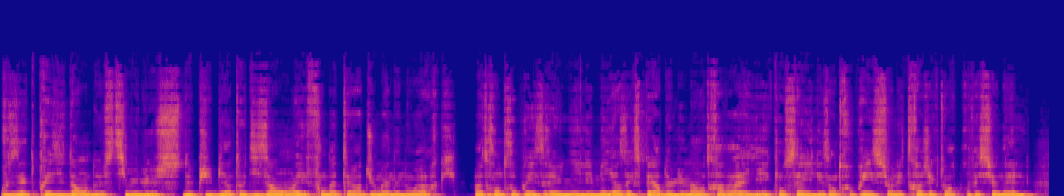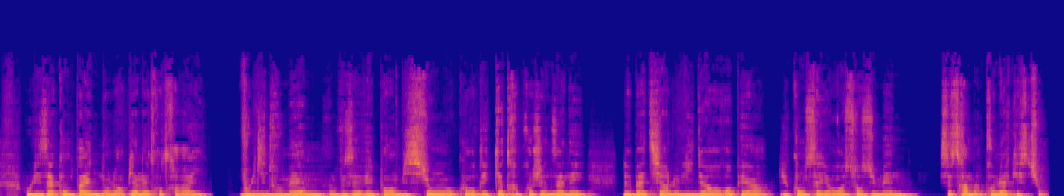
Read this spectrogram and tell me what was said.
Vous êtes président de Stimulus depuis bientôt 10 ans et fondateur d'Human and Work. Votre entreprise réunit les meilleurs experts de l'humain au travail et conseille les entreprises sur les trajectoires professionnelles ou les accompagne dans leur bien-être au travail. Vous le dites vous-même, vous avez pour ambition au cours des quatre prochaines années de bâtir le leader européen du conseil en ressources humaines. Ce sera ma première question.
